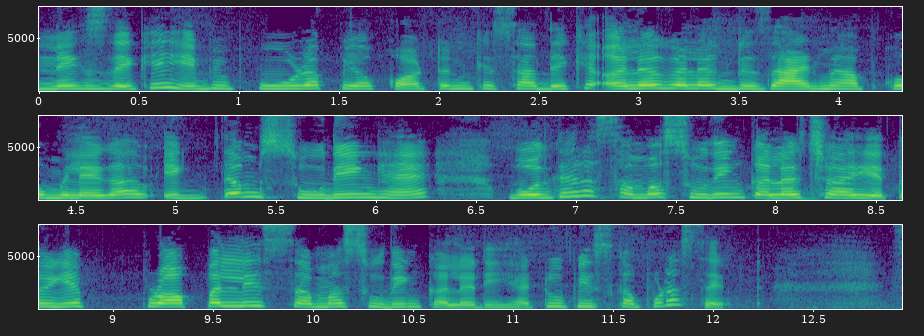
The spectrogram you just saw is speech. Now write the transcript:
नेक्स्ट देखिए ये भी पूरा प्योर कॉटन के साथ देखिए अलग अलग डिज़ाइन में आपको मिलेगा। एकदम सूदिंग है। बोलते हैं ना समर सूदिंग कलर चाहिए तो ये प्रॉपरली समर सूदिंग कलर ही है। टू पीस का पूरा सेट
